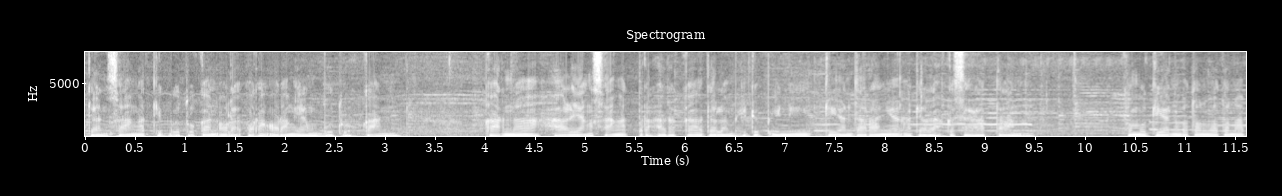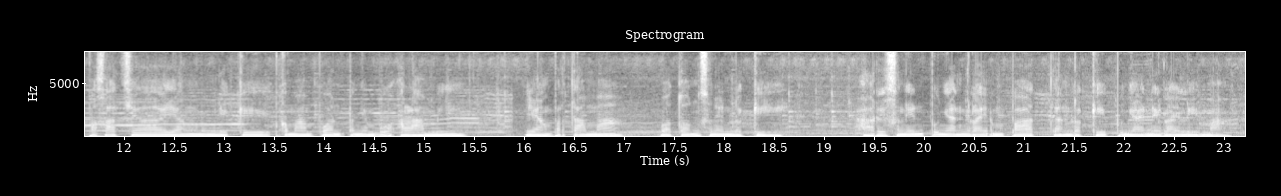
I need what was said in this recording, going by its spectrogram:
dan sangat dibutuhkan oleh orang-orang yang membutuhkan. Karena hal yang sangat berharga dalam hidup ini di antaranya adalah kesehatan. Kemudian weton-weton apa saja yang memiliki kemampuan penyembuh alami? Yang pertama weton Senin Legi. Hari Senin punya nilai 4 dan Legi punya nilai 5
